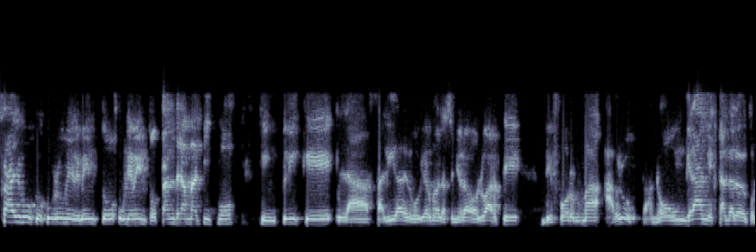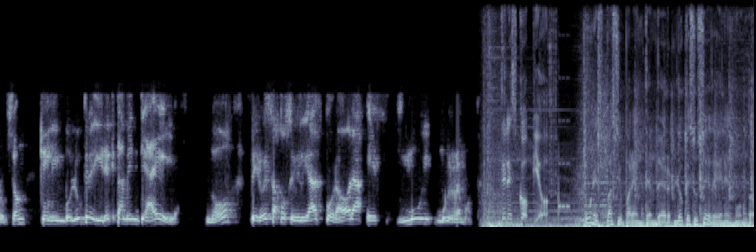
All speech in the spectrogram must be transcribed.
Salvo que ocurra un elemento, un evento tan dramático que implique la salida del gobierno de la señora Boluarte de forma abrupta, ¿no? Un gran escándalo de corrupción que le involucre directamente a ella, ¿no? Pero esa posibilidad por ahora es muy, muy remota. Telescopio. Un espacio para entender lo que sucede en el mundo.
